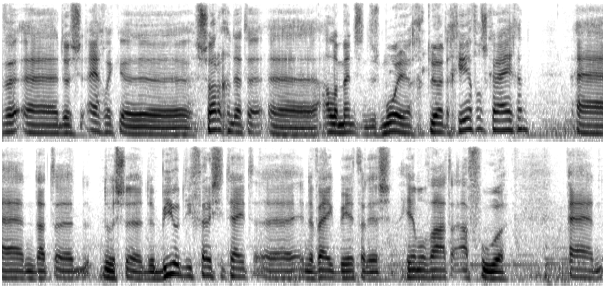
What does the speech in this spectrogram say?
We eh, dus eigenlijk eh, zorgen dat eh, alle mensen dus mooie gekleurde gevels krijgen. En dat eh, dus eh, de biodiversiteit eh, in de wijk beter is. Hemelwaterafvoer. En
